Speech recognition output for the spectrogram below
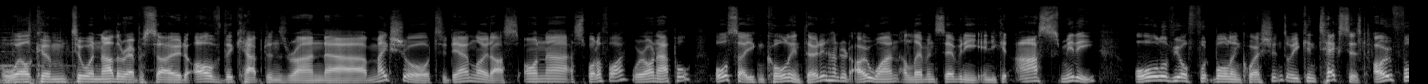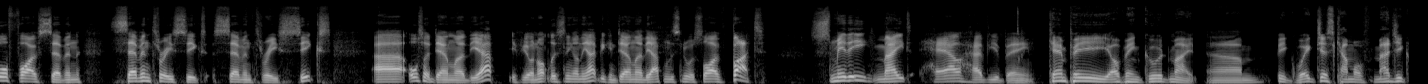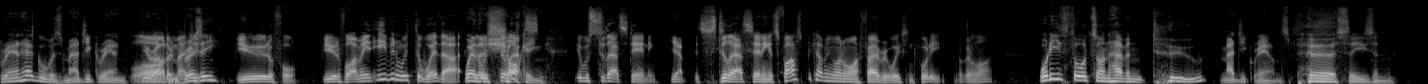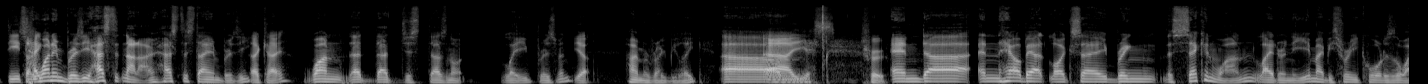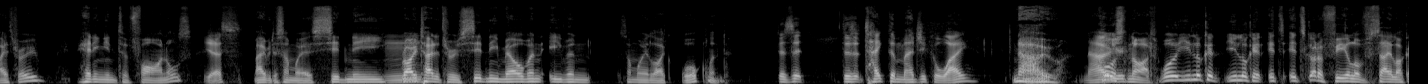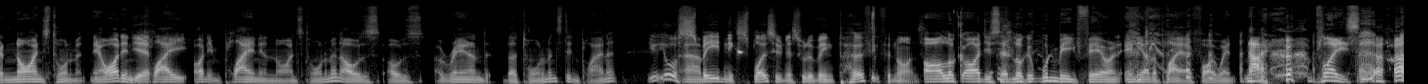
Welcome to another episode of the Captain's Run. Uh, make sure to download us on uh, Spotify. We're on Apple. Also, you can call in 1300 01 1170 and you can ask Smithy all of your footballing questions or you can text us 0457 736 736. Uh, also, download the app. If you're not listening on the app, you can download the app and listen to us live. But, Smithy, mate, how have you been? Kempy, I've been good, mate. Um, big week. Just come off Magic Round. How good was Magic Round? You're up in. Brizzy. Beautiful. Beautiful. I mean, even with the weather, it Weather's was shocking. it was still outstanding. Yep. It's still outstanding. It's fast becoming one of my favourite weeks in footy. Not going to lie. What are your thoughts on having two Magic Rounds per season? So take- one in Brizzy has to no no has to stay in Brizzy. Okay. One that that just does not leave Brisbane. Yep. Home of rugby league. Um, Ah, yes. True. And uh, and how about like say bring the second one later in the year, maybe three quarters of the way through, heading into finals, Yes. maybe to somewhere Sydney, Mm. rotate it through Sydney, Melbourne, even somewhere like Auckland. Does it does it take the magic away? No, No, of course not. Well, you look at you look at it's it's got a feel of say like a nines tournament. Now I didn't Yep. play I didn't play in a nines tournament. I was I was around the tournaments, didn't play in it. Your speed and explosiveness would have been perfect for nines. Um, Oh look, I just said look, it wouldn't be fair on any other player if I went. No, please.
